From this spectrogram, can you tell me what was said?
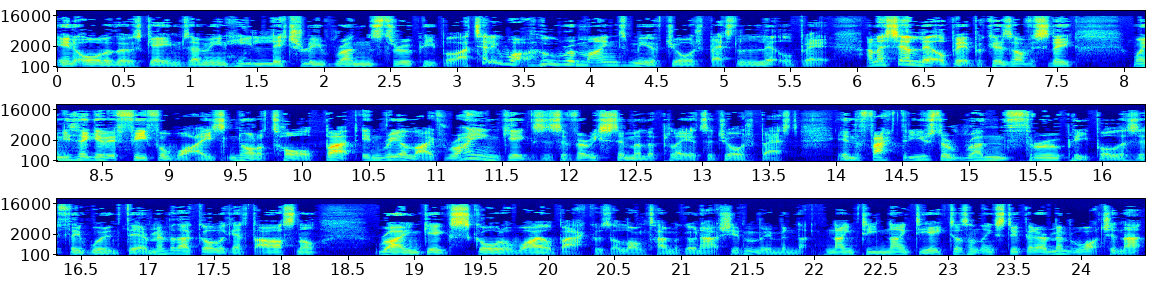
in all of those games. I mean, he literally runs through people. I tell you what, who reminds me of George Best a little bit. And I say a little bit because obviously when you think of it FIFA wise, not at all. But in real life, Ryan Giggs is a very similar player to George Best in the fact that he used to run through people as if they weren't there. Remember that goal against Arsenal Ryan Giggs scored a while back. It was a long time ago now. Actually, might have been 1998 or something stupid. I remember watching that.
